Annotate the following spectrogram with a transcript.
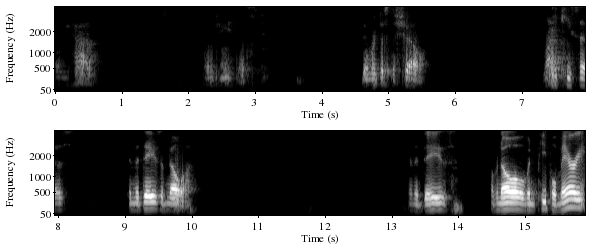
but we have no Jesus, then we're just a shell. Like he says in the days of Noah. In the days of Noah, when people married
